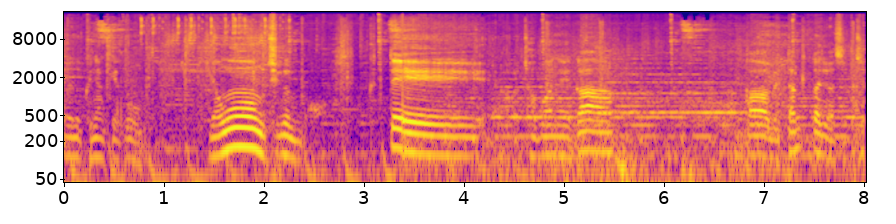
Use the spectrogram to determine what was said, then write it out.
이거는 그냥 깨고. 영웅 지금 그때 어, 저번에가 아까 몇 단계까지 갔었지?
